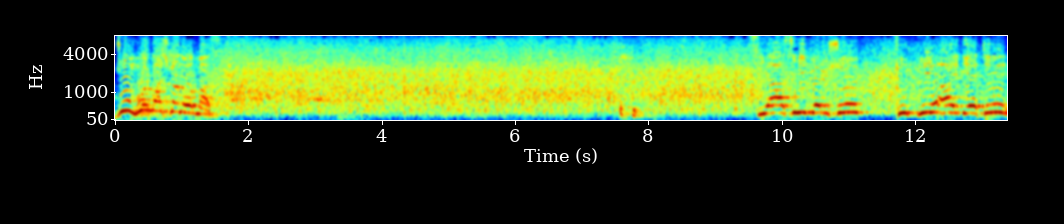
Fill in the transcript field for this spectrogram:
Cumhurbaşkanı olmaz. Siyasi görüşü, fikri aidiyeti,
